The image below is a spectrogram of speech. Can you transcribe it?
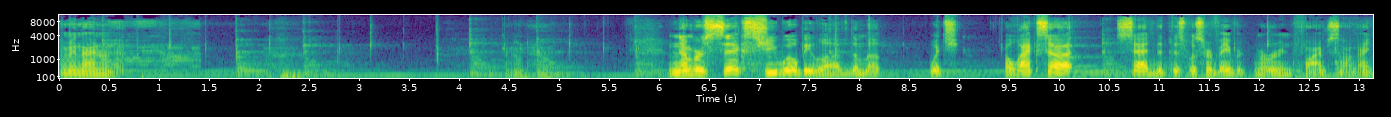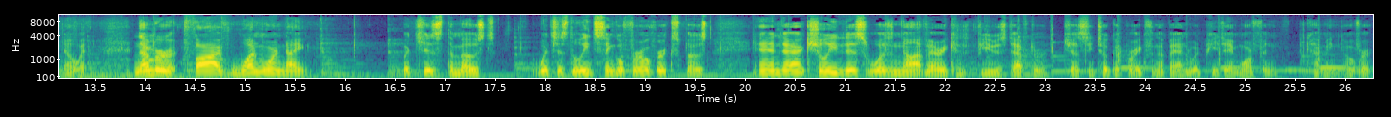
I mean, I don't know. I don't know. Number six, She Will Be Loved, the mo- which Alexa said that this was her favorite Maroon 5 song. I know it. Number 5, One More Night, which is the most which is the lead single for Overexposed. And actually this was not very confused after Jesse took a break from the band with PJ Morton coming over.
